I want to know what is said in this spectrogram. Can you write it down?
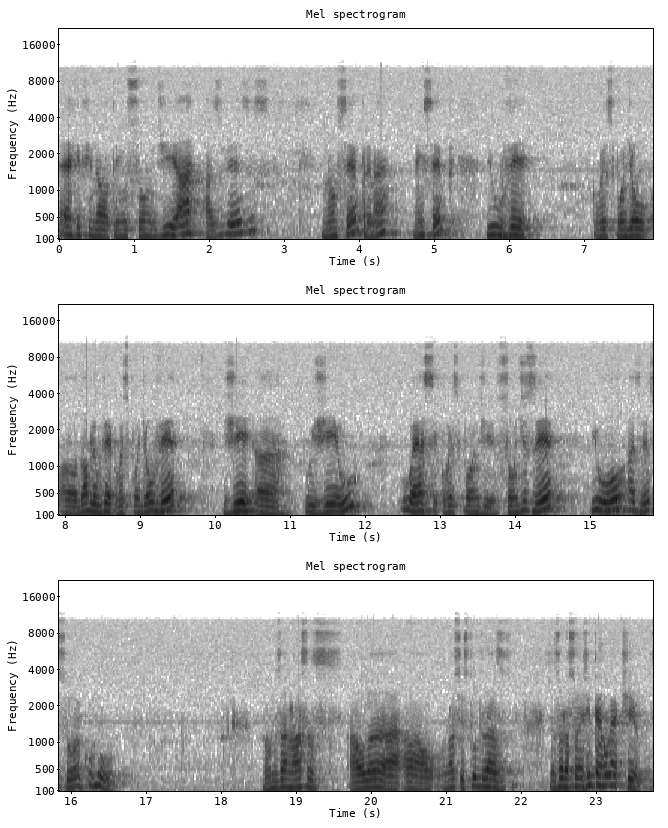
R final tem o som de A, às vezes, não sempre, né, nem sempre, e o V corresponde ao, ao WV corresponde ao V, G, uh, o GU, o S corresponde som de Z e o O às vezes soa como U. Vamos à nossas aula, ao nosso estudo das, das orações interrogativas.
